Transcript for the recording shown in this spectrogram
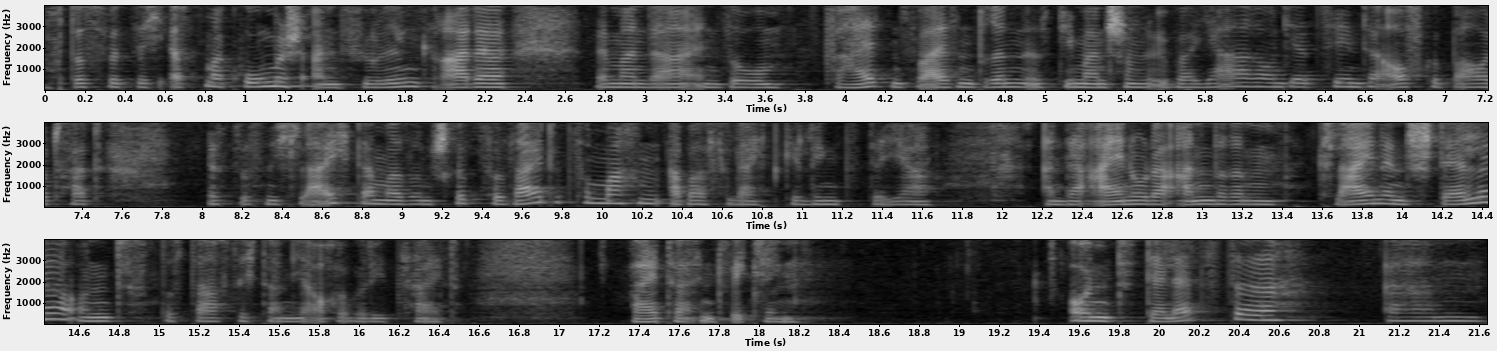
Auch das wird sich erstmal komisch anfühlen, gerade wenn man da in so Verhaltensweisen drin ist, die man schon über Jahre und Jahrzehnte aufgebaut hat ist es nicht leichter, mal so einen Schritt zur Seite zu machen, aber vielleicht gelingt es dir ja an der einen oder anderen kleinen Stelle und das darf sich dann ja auch über die Zeit weiterentwickeln. Und der letzte ähm,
